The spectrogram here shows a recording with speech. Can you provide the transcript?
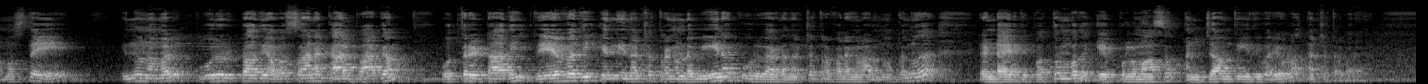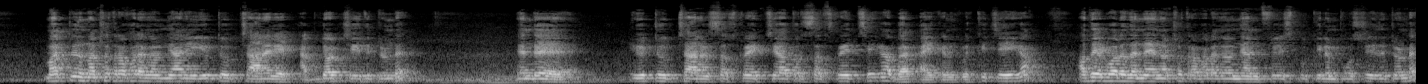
നമസ്തേ. ഇന്ന് നമ്മൾ പൂരുരുട്ടാതി അവസാന കാൽഭാഗം ഉത്തരട്ടാതി രേവതി എന്നീ നക്ഷത്രങ്ങളുടെ മീനക്കൂറുകാരുടെ നക്ഷത്ര ഫലങ്ങളാണ് നോക്കുന്നത്. രണ്ടായിരത്തി പത്തൊമ്പത് ഏപ്രിൽ മാസം അഞ്ചാം തീയതി വരെയുള്ള നക്ഷത്ര ഫലങ്ങൾ മറ്റ് നക്ഷത്ര ഫലങ്ങൾ ഞാൻ യൂട്യൂബ് ചാനലിൽ അപ്ലോഡ് ചെയ്തിട്ടുണ്ട്. എന്റെ യൂട്യൂബ് ചാനൽ സബ്സ്ക്രൈബ് ചെയ്യാത്തവർ സബ്സ്ക്രൈബ് ചെയ്യുക ബെൽ ഐക്കൺ ക്ലിക്ക് ചെയ്യുക. അതേപോലെ തന്നെ നക്ഷത്ര ഫലങ്ങൾ ഞാൻ ഫേസ്ബുക്കിലും പോസ്റ്റ് ചെയ്തിട്ടുണ്ട്.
